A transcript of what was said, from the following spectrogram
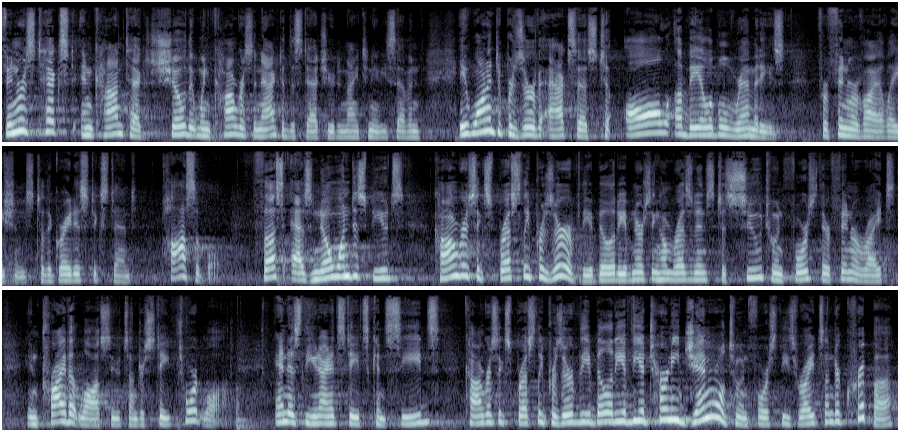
FNHRA's text and context show that when Congress enacted the statute in 1987, it wanted to preserve access to all available remedies for FNHRA violations to the greatest extent possible. Thus, as no one disputes, Congress expressly preserved the ability of nursing home residents to sue to enforce their FNHRA rights in private lawsuits under state tort law. And as the United States concedes, Congress expressly preserved the ability of the Attorney General to enforce these rights under CRIPA,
